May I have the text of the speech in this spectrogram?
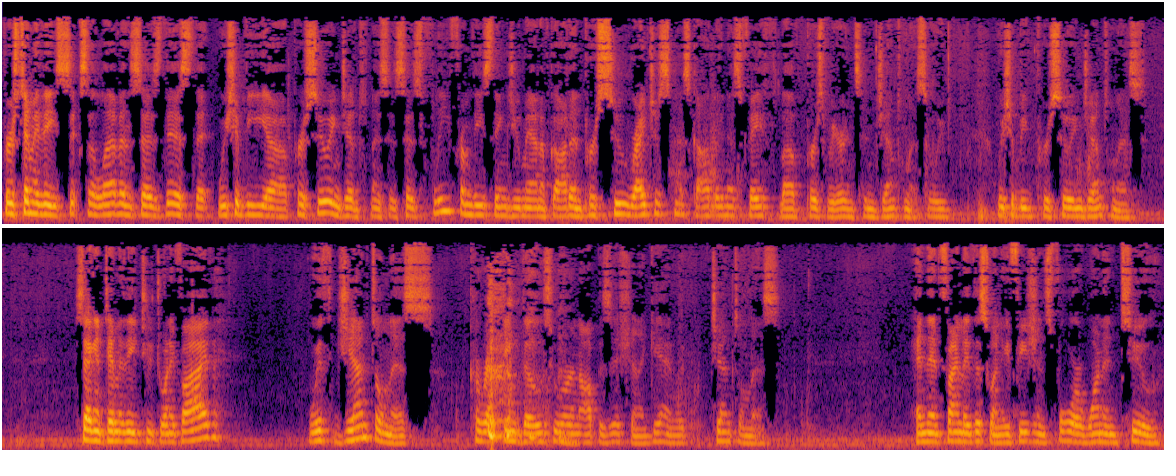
1 Timothy 6:11 says this that we should be uh, pursuing gentleness. It says, "Flee from these things, you man of God, and pursue righteousness, godliness, faith, love, perseverance, and gentleness." So we we should be pursuing gentleness. 2 Timothy 2:25, with gentleness correcting those who are in opposition. Again, with gentleness. And then finally, this one, Ephesians 4 1 and 2.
